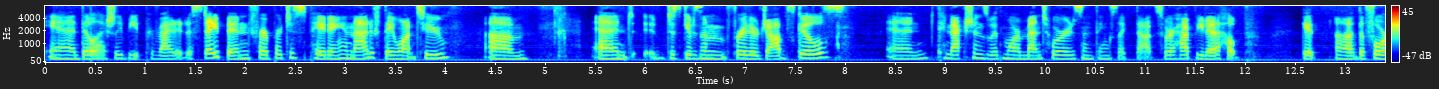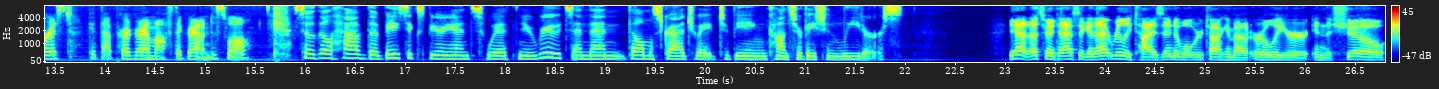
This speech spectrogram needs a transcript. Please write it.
And they'll actually be provided a stipend for participating in that if they want to. Um, and it just gives them further job skills and connections with more mentors and things like that. So we're happy to help get uh, the forest get that program off the ground as well. So they'll have the base experience with New Roots, and then they'll almost graduate to being conservation leaders. Yeah, that's fantastic, and that really ties into what we were talking about earlier in the show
